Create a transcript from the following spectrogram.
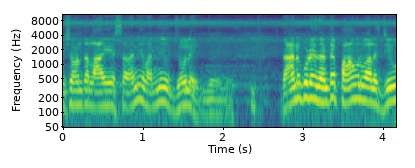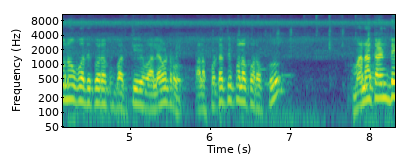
విషం అంతా లాగేస్తుందని ఇవన్నీ జోలే. దానికి కూడా ఏంటంటే పాములు వాళ్ళ జీవనోపాధి కొరకు బతికి వాళ్ళు ఏమంటారు? వాళ్ళ పుట్టతిప్పల కొరకు మనకంటే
